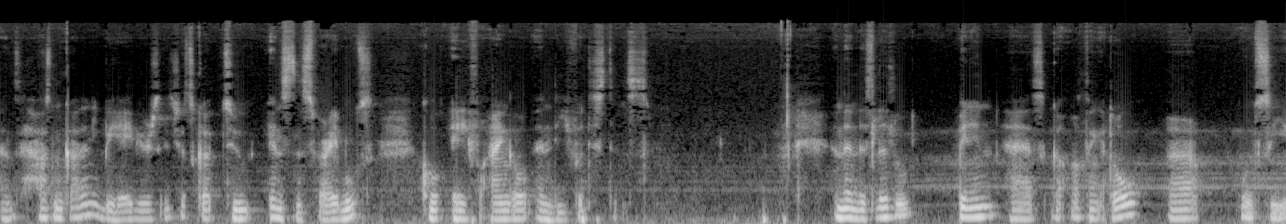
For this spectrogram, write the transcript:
and hasn't got any behaviors, it's just got two instance variables called A for angle and D for distance and then this little pin has got nothing at all. Uh, we'll see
